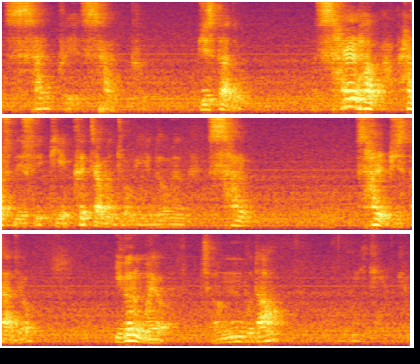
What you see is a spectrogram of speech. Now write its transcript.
살크예요. 살크. 비슷하죠? 살할 수도 있어요. 뒤에 크 자만 좀 이렇게 넣으면 살. 살 비슷하죠? 이거는 뭐예요? 전부 다 이렇게 이렇게.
